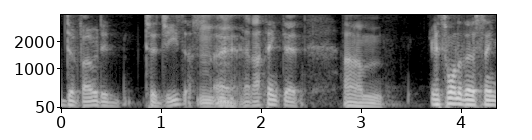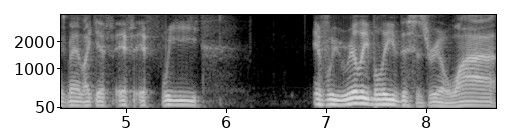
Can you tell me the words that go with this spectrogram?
devoted to Jesus. Uh, and I think that um, it's one of those things, man. Like if if if we if we really believe this is real, why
